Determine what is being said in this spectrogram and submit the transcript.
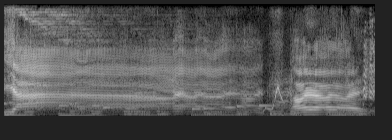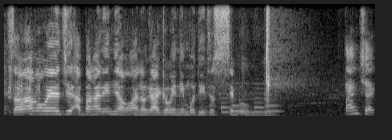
Yeah! Okay, okay, okay. So ako, Wedgie, abangan ninyo kung anong gagawin ni mo dito sa Cebu. Time check.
